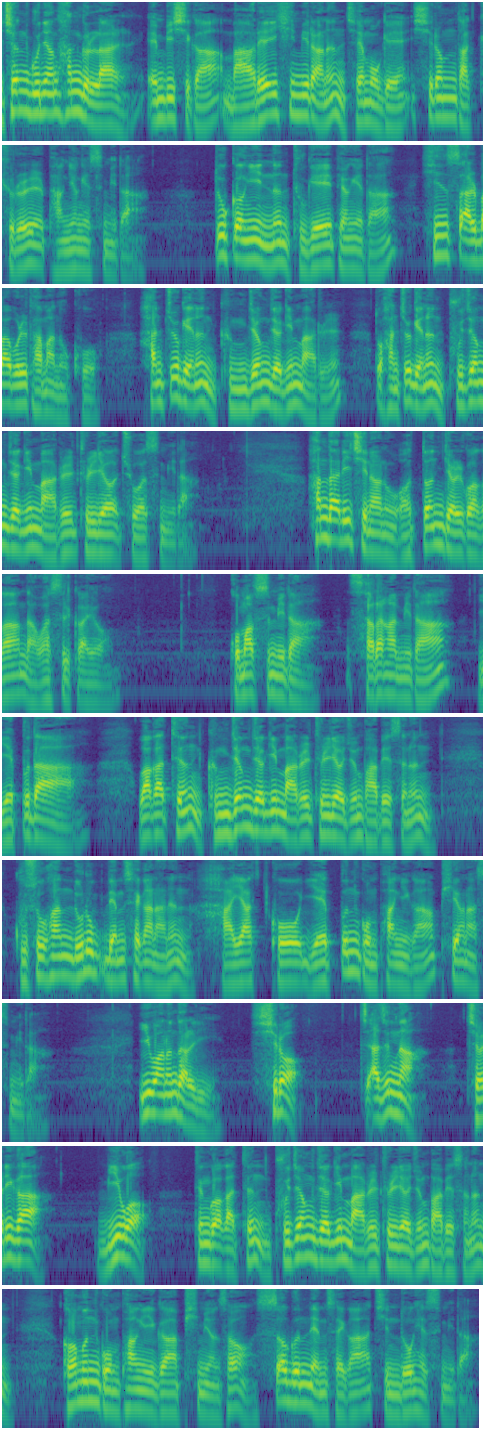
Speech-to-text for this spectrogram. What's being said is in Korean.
2009년 한글날 MBC가 말의 힘이라는 제목의 실험 다큐를 방영했습니다. 뚜껑이 있는 두 개의 병에다 흰 쌀밥을 담아놓고 한쪽에는 긍정적인 말을 또 한쪽에는 부정적인 말을 들려주었습니다. 한 달이 지난 후 어떤 결과가 나왔을까요? 고맙습니다. 사랑합니다. 예쁘다. 와 같은 긍정적인 말을 들려준 밥에서는 구수한 누룩 냄새가 나는 하얗고 예쁜 곰팡이가 피어났습니다. 이와는 달리 싫어, 짜증나, 저리가, 미워 등과 같은 부정적인 말을 들려준 밥에서는 검은 곰팡이가 피면서 썩은 냄새가 진동했습니다.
